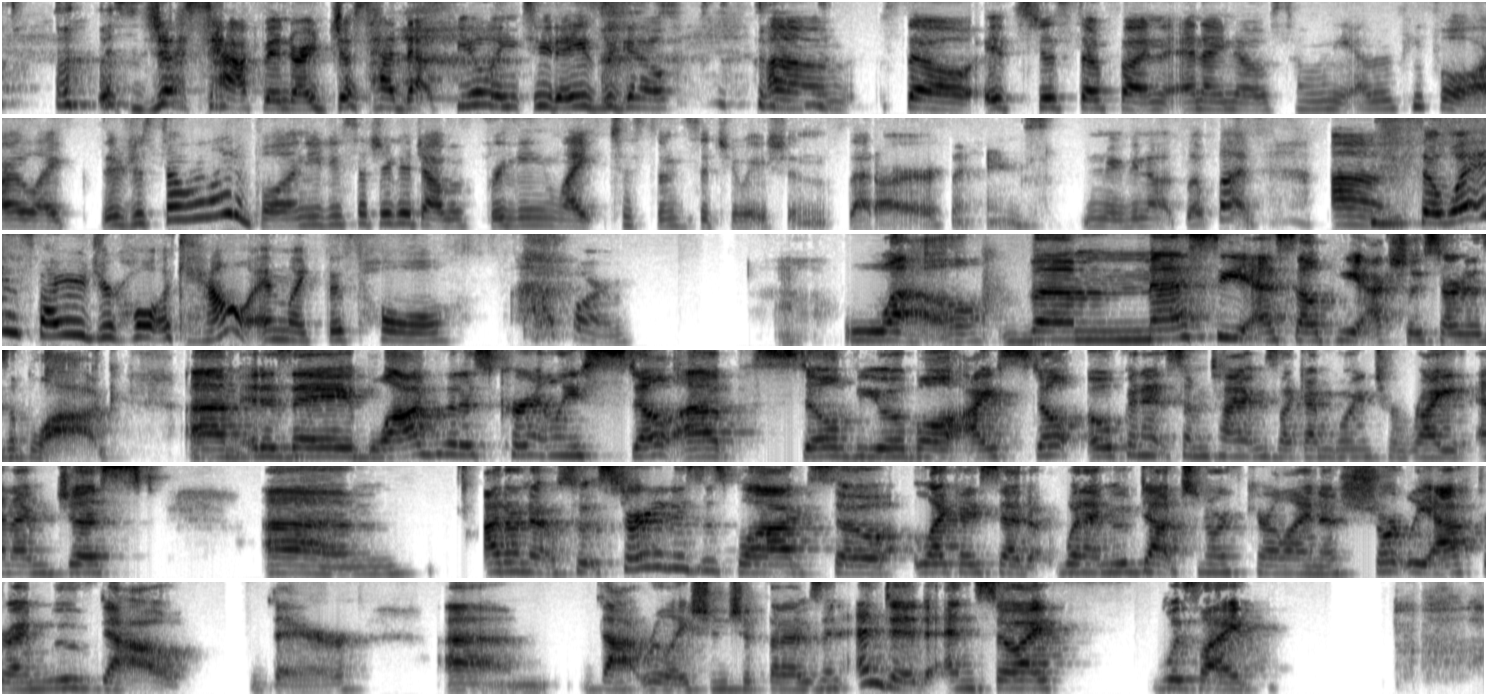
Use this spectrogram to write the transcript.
this just happened, or I just had that feeling two days ago. Um, so it's just so fun and i know so many other people are like they're just so relatable and you do such a good job of bringing light to some situations that are Thanks. maybe not so fun um, so what inspired your whole account and like this whole platform well, the Messy SLP actually started as a blog. Um, it is a blog that is currently still up, still viewable. I still open it sometimes, like I'm going to write, and I'm just um, I don't know. So it started as this blog. So, like I said, when I moved out to North Carolina, shortly after I moved out there, um, that relationship that I was in ended. And so I was like,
